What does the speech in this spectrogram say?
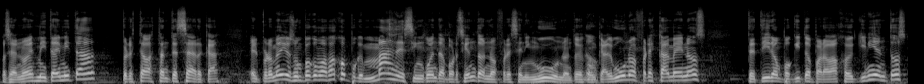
O sea, no es mitad y mitad, pero está bastante cerca. El promedio es un poco más bajo porque más de 50% no ofrece ninguno. Entonces, con que alguno ofrezca menos, te tira un poquito para abajo de 500,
